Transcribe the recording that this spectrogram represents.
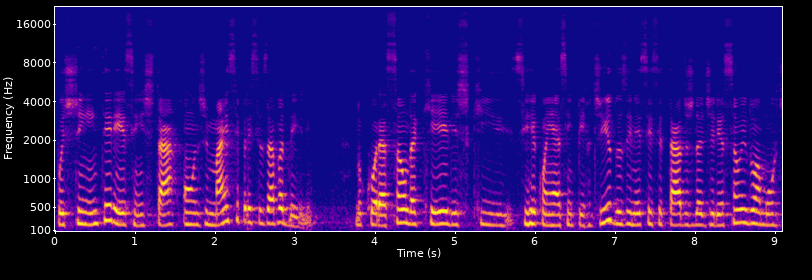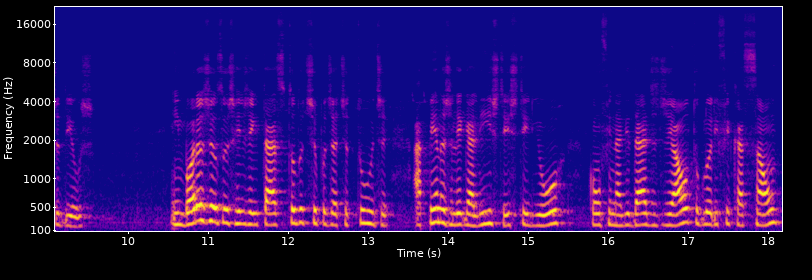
pois tinha interesse em estar onde mais se precisava dele no coração daqueles que se reconhecem perdidos e necessitados da direção e do amor de Deus. Embora Jesus rejeitasse todo tipo de atitude apenas legalista e exterior, com finalidade de autoglorificação,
